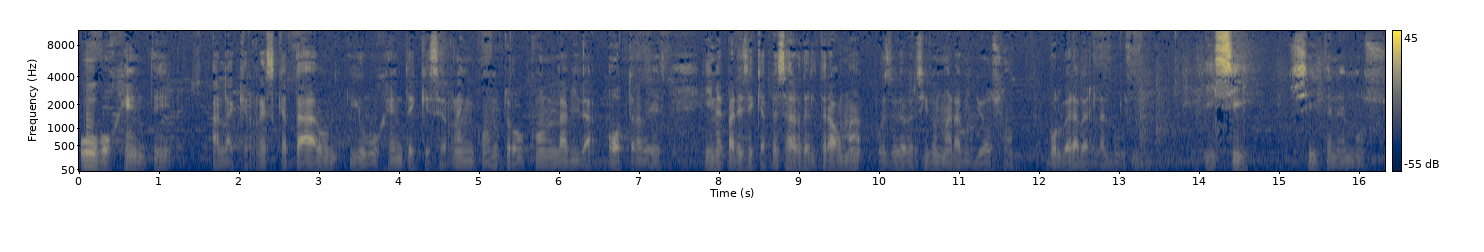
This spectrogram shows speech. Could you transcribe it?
Hubo gente a la que rescataron y hubo gente que se reencontró con la vida otra vez y me parece que a pesar del trauma pues debe haber sido maravilloso volver a ver la luz, ¿no? Y sí, sí tenemos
